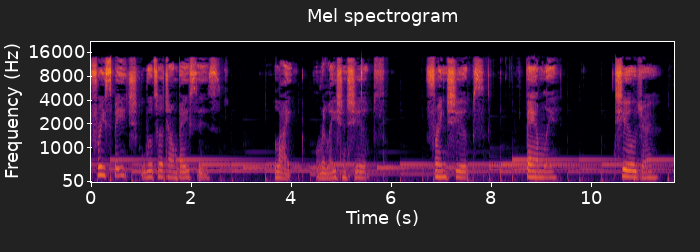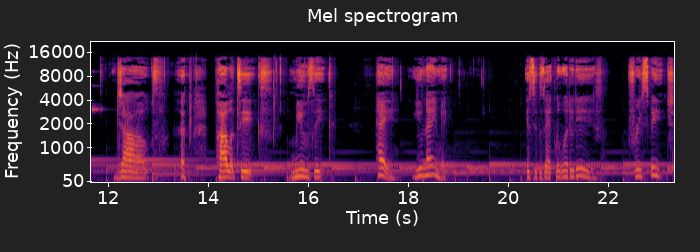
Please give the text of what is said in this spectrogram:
Free speech will touch on bases like relationships, friendships, family, children, jobs, politics, music. Hey, you name it. It's exactly what it is free speech.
